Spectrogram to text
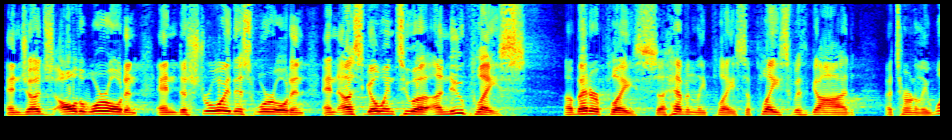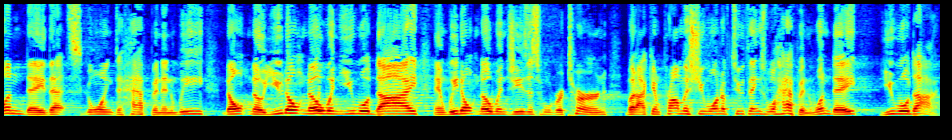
and judge all the world and, and destroy this world and, and us go into a, a new place, a better place, a heavenly place, a place with God eternally. One day that's going to happen and we don't know. You don't know when you will die and we don't know when Jesus will return, but I can promise you one of two things will happen. One day you will die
